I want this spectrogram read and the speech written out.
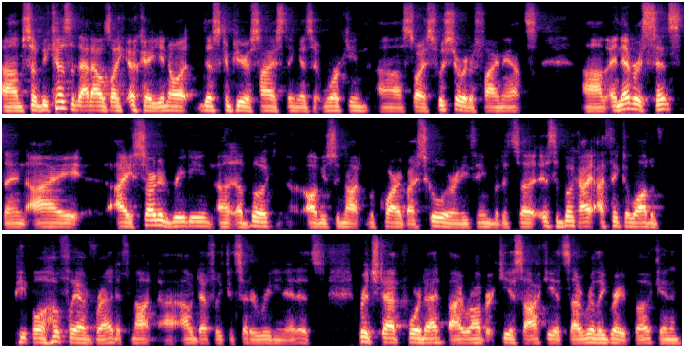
Um, so because of that, I was like, okay, you know what, this computer science thing isn't working. Uh, so I switched over to finance, um, and ever since then, I I started reading a, a, book. Obviously, not required by school or anything, but it's a it's a book I, I think a lot of people hopefully I've read. If not, I would definitely consider reading it. It's Rich Dad Poor Dad by Robert Kiyosaki. It's a really great book, and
